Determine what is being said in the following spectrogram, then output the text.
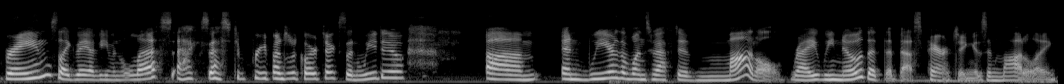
brains. Like they have even less access to prefrontal cortex than we do. Um, and we are the ones who have to model, right? We know that the best parenting is in modeling.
